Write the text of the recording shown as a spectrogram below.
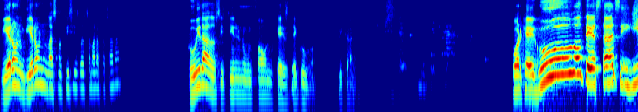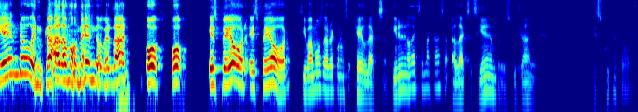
¿Vieron, ¿Vieron las noticias la semana pasada? Cuidado si tienen un phone que es de Google, vicario. Porque Google te está siguiendo en cada momento, ¿verdad? O, o es peor, es peor si vamos a reconocer que Alexa, ¿tienen Alexa en la casa? Alexa, siempre escuchando. Escucha todo.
